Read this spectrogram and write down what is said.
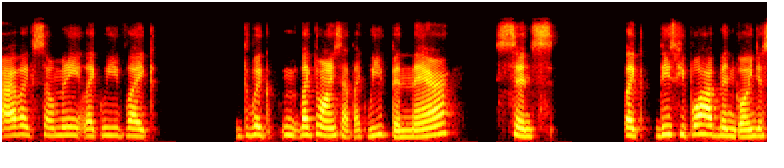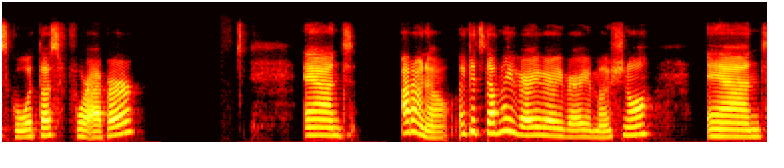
I have like so many like we've like like like Dwani said like we've been there since like these people have been going to school with us forever, and I don't know. Like it's definitely very very very emotional, and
